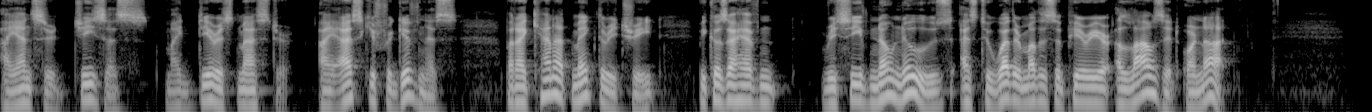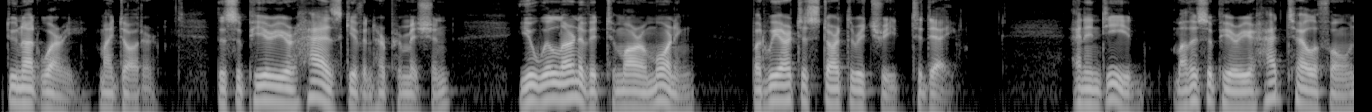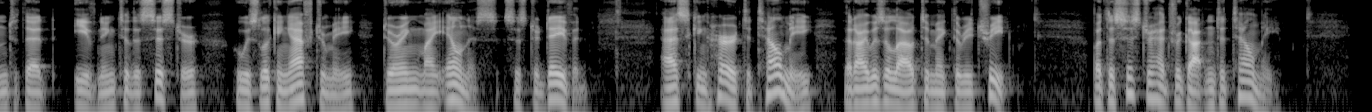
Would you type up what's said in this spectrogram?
I answered, Jesus, my dearest Master, I ask your forgiveness, but I cannot make the retreat because I have n- received no news as to whether Mother Superior allows it or not. Do not worry, my daughter. The Superior has given her permission. You will learn of it tomorrow morning but we are to start the retreat today. And indeed, Mother Superior had telephoned that evening to the sister who was looking after me during my illness, Sister David, asking her to tell me that I was allowed to make the retreat. But the sister had forgotten to tell me.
